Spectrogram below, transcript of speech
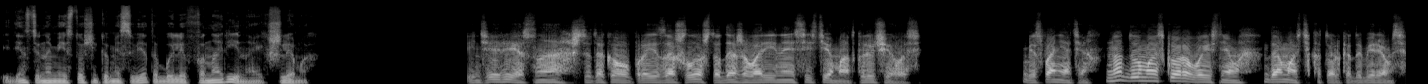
Единственными источниками света были фонари на их шлемах. «Интересно, что такого произошло, что даже аварийная система отключилась?» «Без понятия. Но, думаю, скоро выясним. До мостика только доберемся.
